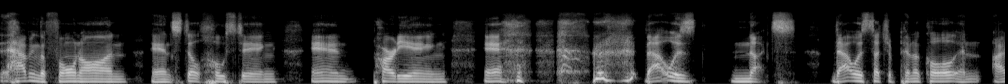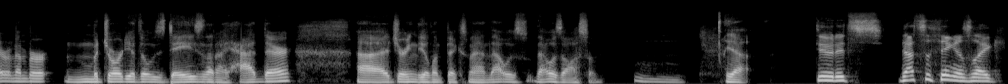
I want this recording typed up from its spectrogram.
having the phone on and still hosting and partying, and that was nuts. That was such a pinnacle, and I remember majority of those days that I had there uh, during the Olympics. Man, that was that was awesome. Mm. Yeah, dude, it's that's the thing is like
